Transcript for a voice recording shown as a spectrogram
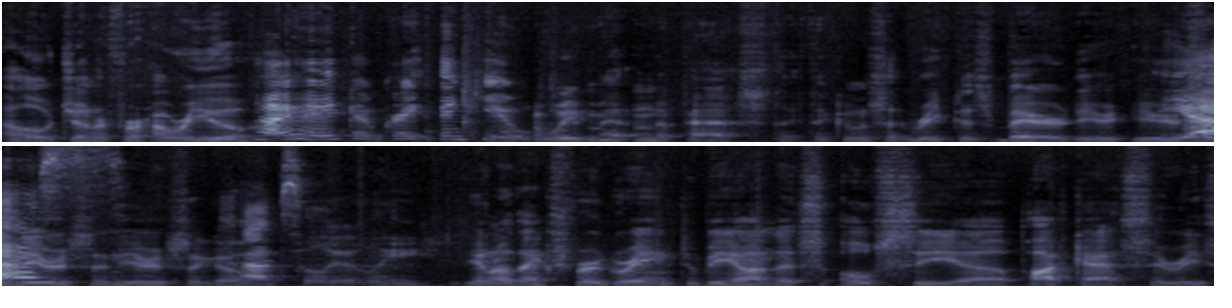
hello, Jennifer. How are you? Hi, Hank. I'm great. Thank you. We've met in the past. I think it was at Rika's Bear years Yes. and years and years ago. Absolutely. You know, thanks for agreeing to be on this OC uh, podcast series.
